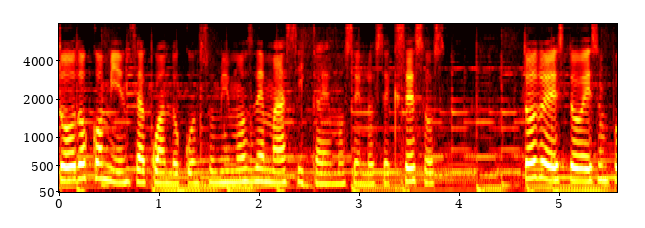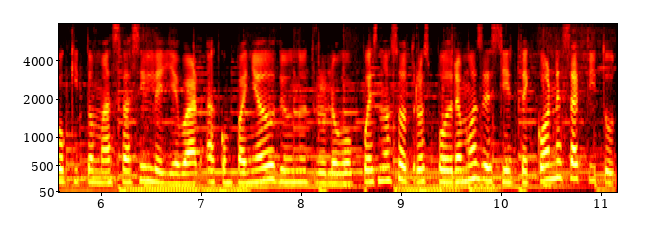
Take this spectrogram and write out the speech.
Todo comienza cuando consumimos de más y caemos en los excesos. Todo esto es un poquito más fácil de llevar acompañado de un nutriólogo, pues nosotros podremos decirte con exactitud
